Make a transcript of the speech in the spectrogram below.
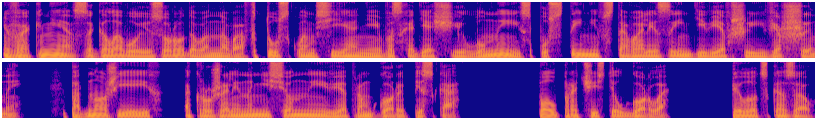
В окне за головой изуродованного в тусклом сиянии восходящей луны из пустыни вставали заиндевевшие вершины. Подножья их окружали нанесенные ветром горы песка. Пол прочистил горло. Пилот сказал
